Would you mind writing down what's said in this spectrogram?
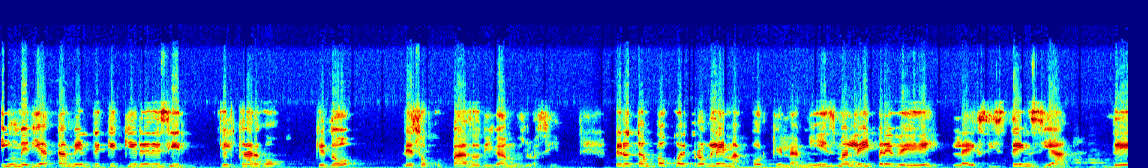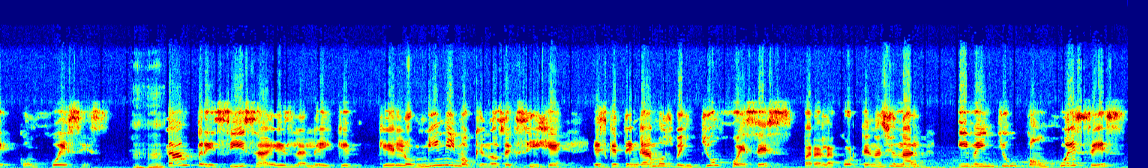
inmediatamente, ¿qué quiere decir? Que el cargo quedó desocupado, digámoslo así. Pero tampoco hay problema, porque la misma ley prevé la existencia de conjueces. Tan precisa es la ley que, que lo mínimo que nos exige es que tengamos 21 jueces para la Corte Nacional y 21 conjueces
